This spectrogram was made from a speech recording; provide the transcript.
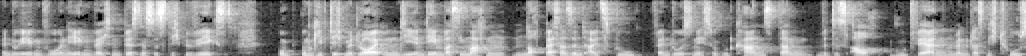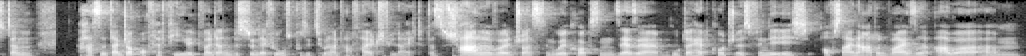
wenn du irgendwo in irgendwelchen Businesses dich bewegst, um, umgib dich mit Leuten, die in dem, was sie machen, noch besser sind als du. Wenn du es nicht so gut kannst, dann wird es auch gut werden. Und wenn du das nicht tust, dann hast du deinen Job auch verfehlt, weil dann bist du in der Führungsposition einfach falsch vielleicht. Das ist schade, weil Justin Wilcox ein sehr, sehr guter Headcoach ist, finde ich, auf seine Art und Weise. Aber ähm,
